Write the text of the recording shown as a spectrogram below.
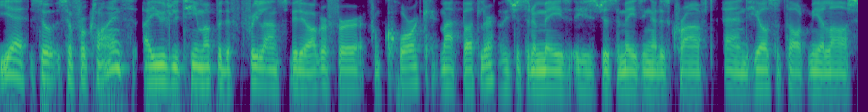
Yeah, so so for clients, I usually team up with a freelance videographer from Cork, Matt Butler, who's just an amazing. He's just amazing at his craft, and he also taught me a lot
